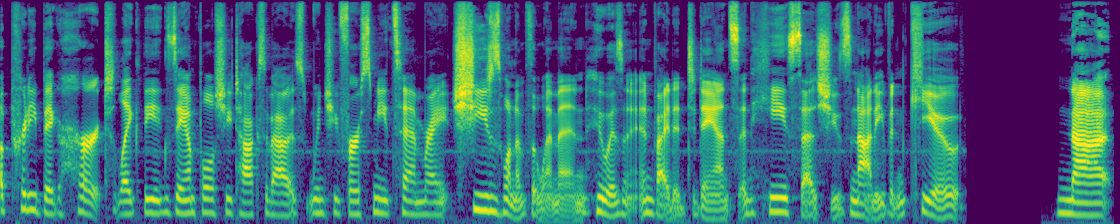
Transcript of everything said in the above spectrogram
a pretty big hurt. Like the example she talks about is when she first meets him, right? She's one of the women who isn't invited to dance and he says she's not even cute. Not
